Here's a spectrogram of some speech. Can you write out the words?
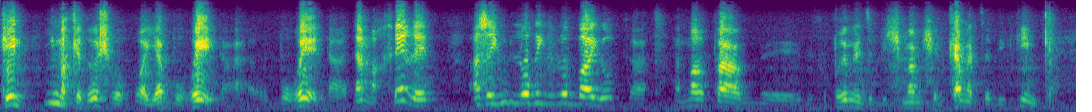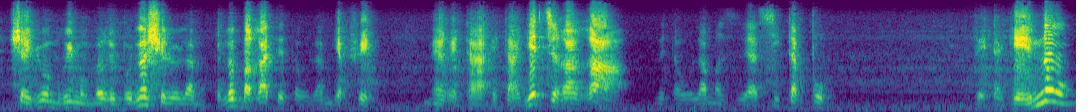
כן, אם הקדוש ברוך הוא היה בורא את, בורא את האדם אחרת, אז היו, לא היו לו בעיות. אמר פעם, אה, מספרים את זה בשמם של כמה צדיקים, שהיו אומרים, אומר ריבונו של עולם, אתה לא בראת את העולם יפה. אומר, את, ה, את היצר הרע ואת העולם הזה עשית פה. ואת הגיהנום,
